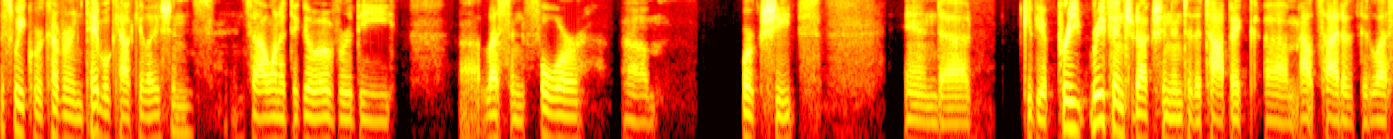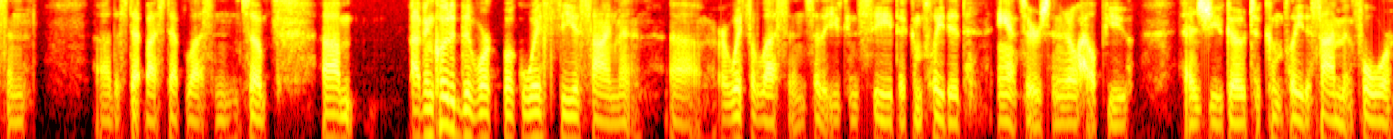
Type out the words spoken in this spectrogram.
This week we're covering table calculations, and so I wanted to go over the uh, lesson four um, worksheets and uh, give you a brief introduction into the topic um, outside of the lesson, uh, the step-by-step -step lesson. So um, I've included the workbook with the assignment uh, or with the lesson so that you can see the completed answers and it'll help you as you go to complete assignment four.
